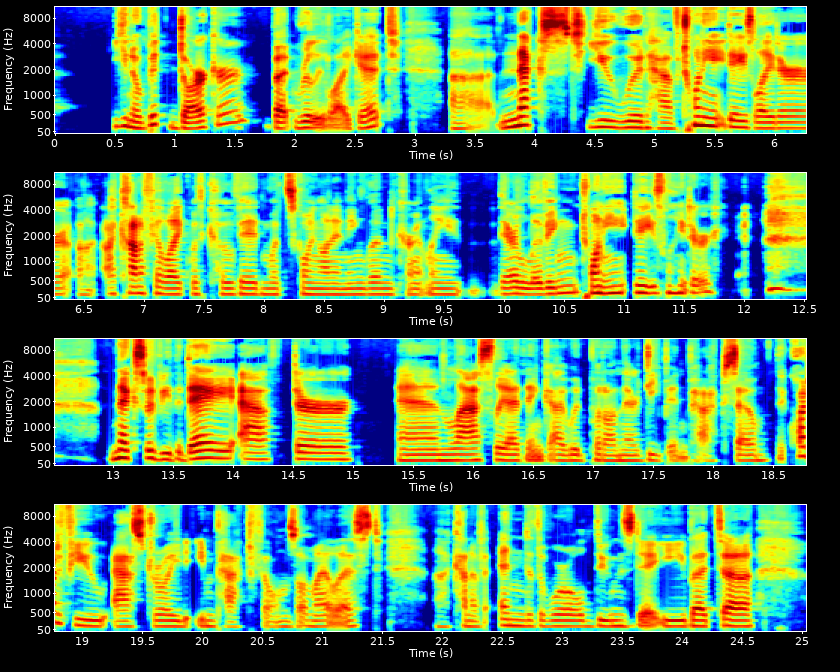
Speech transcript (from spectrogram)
you know, a bit darker, but really like it. Uh, next, you would have 28 days later. Uh, I kind of feel like with COVID and what's going on in England currently, they're living 28 days later. next would be the day after. And lastly, I think I would put on their Deep Impact. So there are quite a few asteroid impact films on my list, uh, kind of end of the world doomsday But uh,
